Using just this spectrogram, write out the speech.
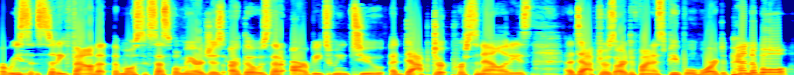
A recent study found that the most successful marriages are those that are between two adapter personalities. Adapters are defined as people who are dependable,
